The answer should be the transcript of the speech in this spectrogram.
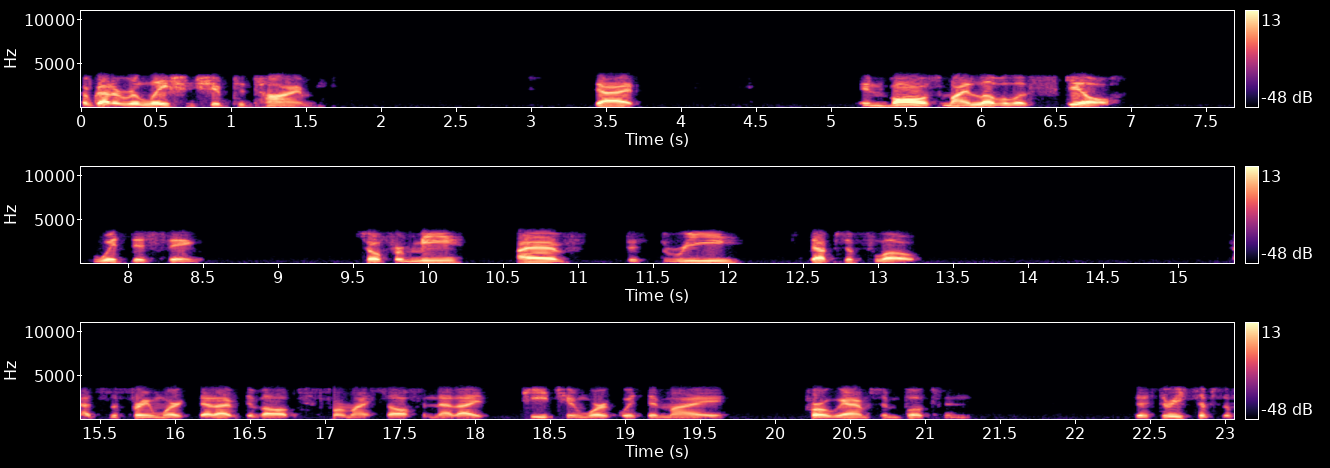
I've got a relationship to time that involves my level of skill with this thing. So for me, I have the three steps of flow. That's the framework that I've developed for myself and that I teach and work with in my programs and books. And the three steps of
